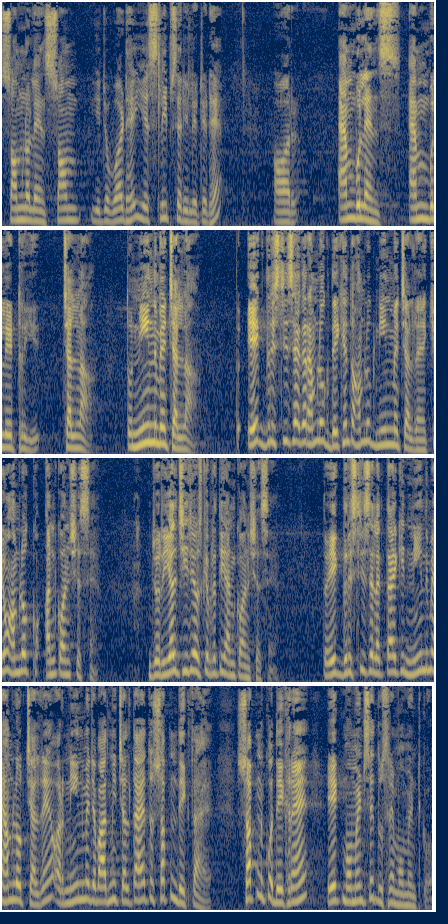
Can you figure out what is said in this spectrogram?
सोमनोलेंस सोम ये जो वर्ड है ये स्लीप से रिलेटेड है और एंबुलेंस एम्बुलेटरी चलना तो नींद में चलना। तो एक दृष्टि से अगर हम लोग देखें तो हम लोग नींद में चल रहे हैं। क्यों? हम लोग अनकॉन्शियस हैं। जो रियल चीज़ है, उसके प्रति अनकॉन्शियस है। तो एक दृष्टि से लगता है कि नींद में हम लोग चल रहे हैं और नींद में जब आदमी चलता है तो स्वप्न देखता है। स्वप्न को देख रहे हैं एक मोमेंट से दूसरे मोमेंट को।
